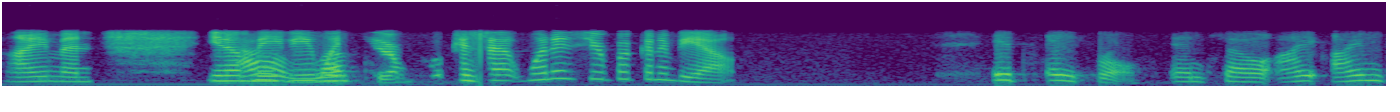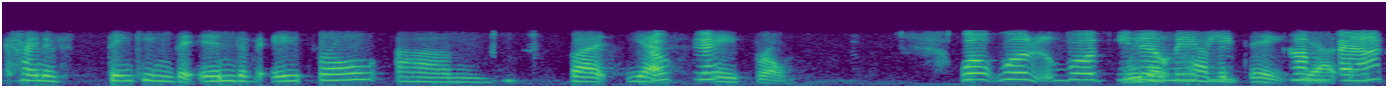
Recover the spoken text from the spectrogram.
time. And you know, I maybe when your book is that when is your book going to be out? It's April, and so I, I'm kind of thinking the end of April. Um, but yes, Okay. April. Well, well, well you We know, maybe have a you can date come yet. back.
